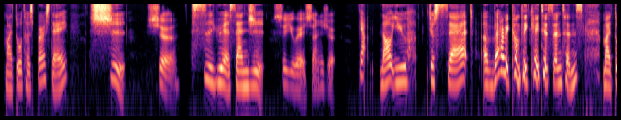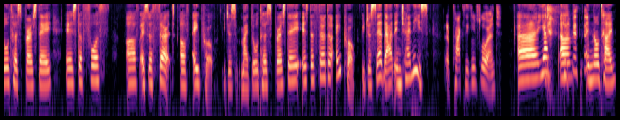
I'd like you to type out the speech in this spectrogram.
My daughter's birthday 是是四月三日.四月三日 Yeah. Now you just said a very complicated sentence. My daughter's birthday is the 4th of, is the 3rd of April. You just, my daughter's birthday is the 3rd of April. You just said that in Chinese. Uh, Practically fluent. Uh, yeah, um, in no time.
